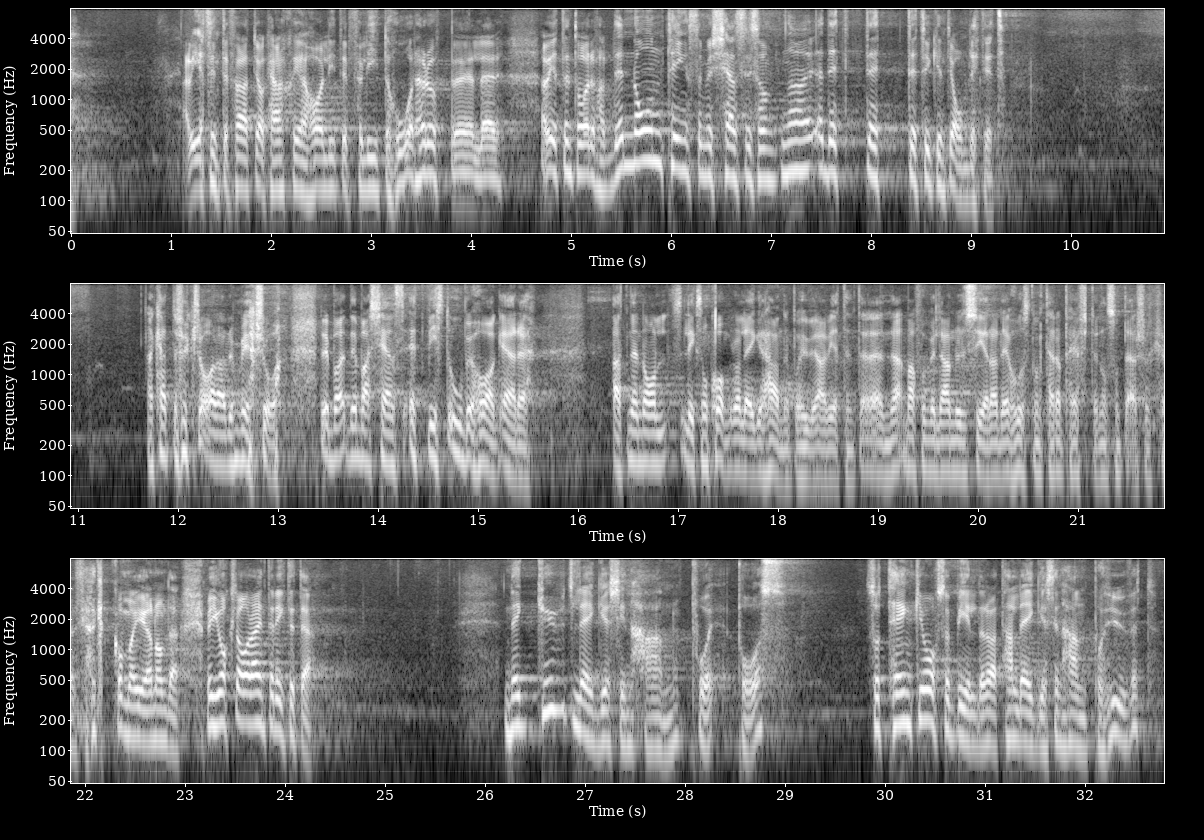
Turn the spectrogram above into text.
Jag vet inte för att jag kanske har lite för lite hår här uppe eller jag vet inte vad det är. Det är någonting som känns liksom, nej, det, det, det tycker inte jag om riktigt. Jag kan inte förklara det mer så. Det bara, det bara känns, ett visst obehag är det. Att när någon liksom kommer och lägger handen på huvudet, jag vet inte, man får väl analysera det hos någon terapeut eller något sånt där så jag kan komma igenom det. Men jag klarar inte riktigt det. När Gud lägger sin hand på, på oss så tänker jag också bilden av att han lägger sin hand på huvudet.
